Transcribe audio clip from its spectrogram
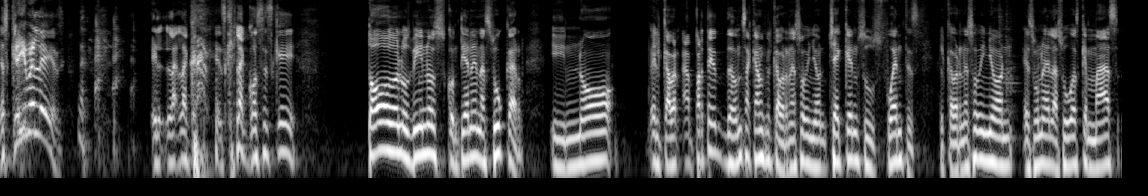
escríbele. El- la- la- es que la cosa es que todos los vinos contienen azúcar y no el aparte de dónde sacaron el Cabernet Sauvignon, chequen sus fuentes. El Cabernet Sauvignon es una de las uvas que más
